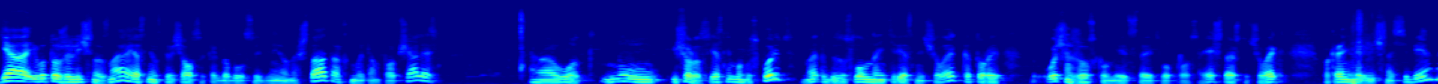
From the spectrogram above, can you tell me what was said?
Я его тоже лично знаю, я с ним встречался, когда был в Соединенных Штатах, мы там пообщались. А, вот. Ну, еще раз, я с ним могу спорить, но это, безусловно, интересный человек, который очень жестко умеет ставить вопросы. А я считаю, что человек, по крайней мере, лично себе,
